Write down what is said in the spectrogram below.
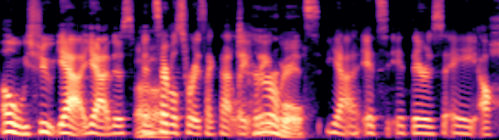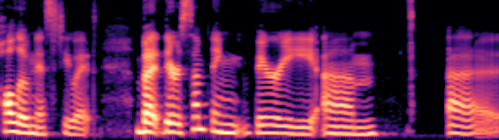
Oh shoot, yeah, yeah. There's been several stories like that lately terrible. where it's yeah, it's it. There's a, a hollowness to it, but there's something very um, uh,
